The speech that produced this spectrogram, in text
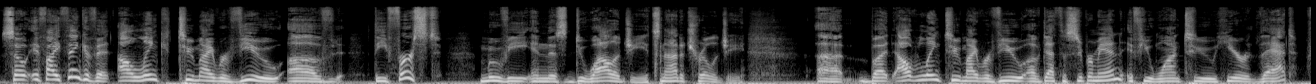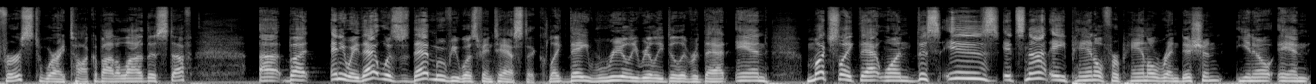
So if I think of it, I'll link to my review of the first movie in this duology. It's not a trilogy. Uh, but I'll link to my review of Death of Superman if you want to hear that first, where I talk about a lot of this stuff. Uh, but anyway, that was that movie was fantastic. Like they really, really delivered that. And much like that one, this is it's not a panel for panel rendition, you know. And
